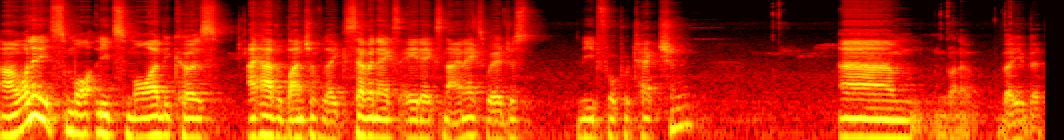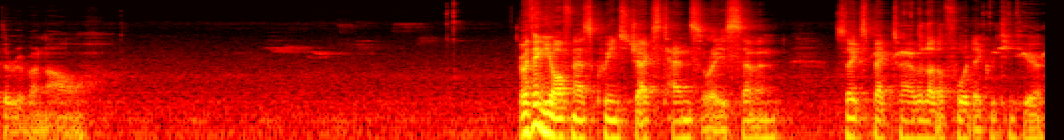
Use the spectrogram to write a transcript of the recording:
Uh, I want to lead small, lead small because I have a bunch of like 7x, 8x, 9x where I just lead for protection. Um, I'm gonna value bet the river now. I think he often has queens, jacks, tens, or a7. So I expect to have a lot of fold equity here.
